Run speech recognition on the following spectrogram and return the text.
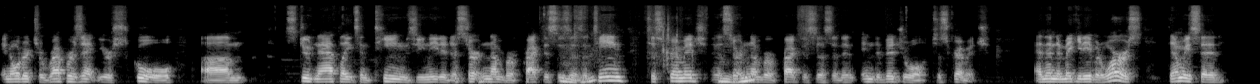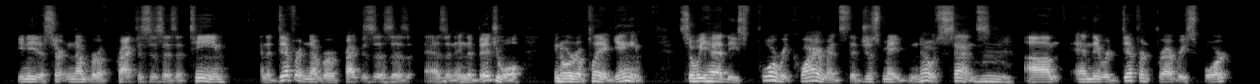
in order to represent your school, um, student athletes and teams, you needed a certain number of practices mm-hmm. as a mm-hmm. team to scrimmage and a certain mm-hmm. number of practices as an individual to scrimmage. And then to make it even worse, then we said you need a certain number of practices as a team and a different number of practices as, as an individual in order to play a game. So we had these four requirements that just made no sense. Mm. Um, and they were different for every sport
